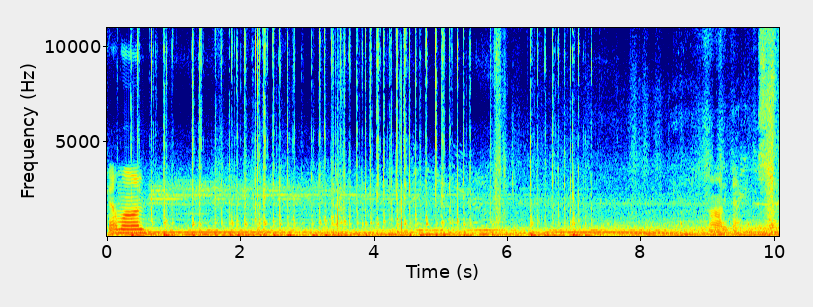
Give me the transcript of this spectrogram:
Come on. I'll be back in a sec.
